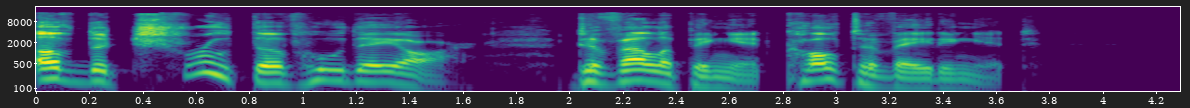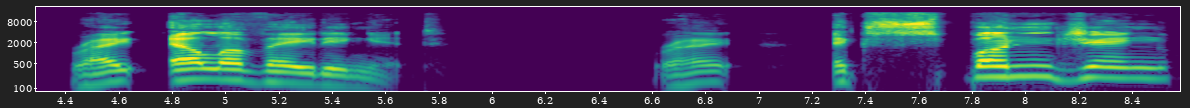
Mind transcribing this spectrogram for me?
of the truth of who they are, developing it, cultivating it, right? Elevating it, right? Expunging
